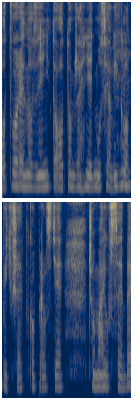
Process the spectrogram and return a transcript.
otvorenosť, není to o tom, že hneď musia mhm. vyklopiť mm-hmm. všetko proste, čo majú v sebe,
